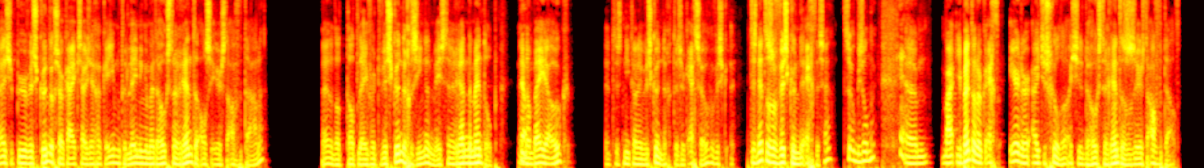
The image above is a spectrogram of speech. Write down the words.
Als je puur wiskundig zou kijken, zou je zeggen... oké, je moet de leningen met de hoogste rente als eerste afbetalen. Dat, dat levert wiskundig gezien het meeste rendement op. En Ja. dan ben je ook... Het is niet alleen wiskundig, het is ook echt zo. Het is net alsof wiskunde echt is, hè? Het is ook bijzonder. Ja. Ehm, maar je bent dan ook echt eerder uit je schulden... als je de hoogste rentes als eerste afbetaalt.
